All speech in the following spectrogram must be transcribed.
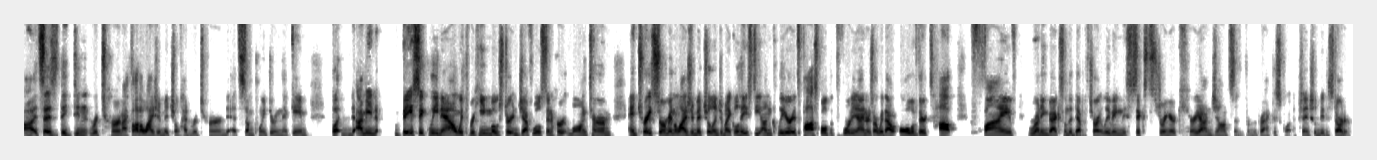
Uh, it says they didn't return. I thought Elijah Mitchell had returned at some point during that game. But I mean, basically now with Raheem Mostert and Jeff Wilson hurt long term and Trey Sermon, Elijah Mitchell, and JaMycal Hasty unclear, it's possible that the 49ers are without all of their top five running backs on the depth chart, leaving the sixth stringer, on Johnson, from the practice squad to potentially be the starter.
